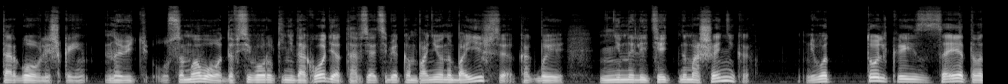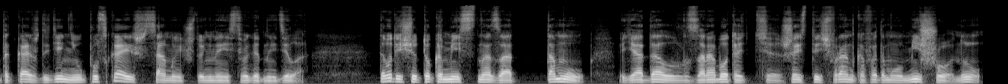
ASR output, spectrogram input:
торговлишкой. Но ведь у самого до всего руки не доходят, а взять себе компаньона боишься, как бы не налететь на мошенника. И вот только из-за этого-то каждый день не упускаешь самые, что ни на есть, выгодные дела. Да вот еще только месяц назад тому я дал заработать шесть тысяч франков этому Мишо, ну...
